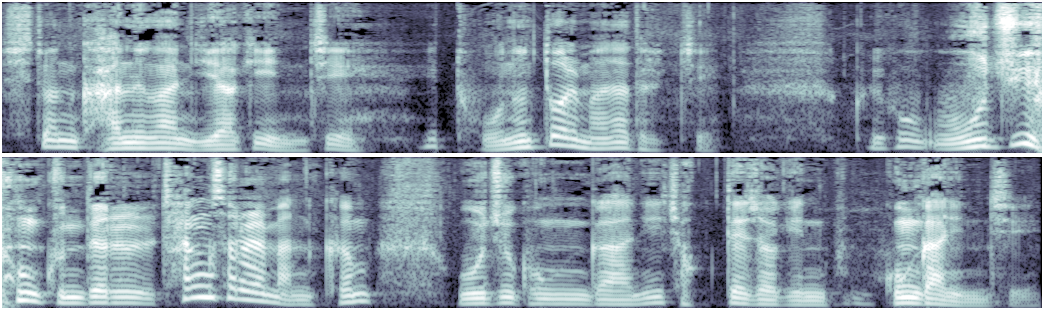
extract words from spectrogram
실현 가능한 이야기인지 이 돈은 또 얼마나 들지 그리고 우주용 군대를 창설할 만큼 우주 공간이 적대적인 공간인지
